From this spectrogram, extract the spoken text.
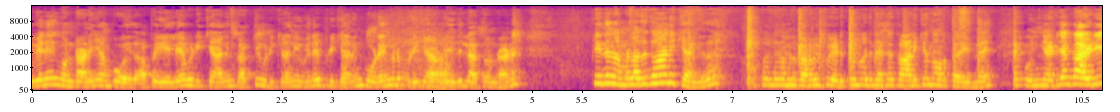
ഇവനെയും കൊണ്ടാണ് ഞാൻ പോയത്. അപ്പൊ ഇല പിടിക്കാനും കത്തി പിടിക്കാനും ഇവനെ പിടിക്കാനും കുടയും കൂടെ പിടിക്കാനുള്ള ഇതില്ലാത്തതുകൊണ്ടാണ് പിന്നെ നമ്മൾ നമ്മളത് കാണിക്കാഞ്ഞത് അപ്പോൾ നമ്മൾ കറിവിപ്പ് എടുത്തുകൊണ്ട് വരുന്നതൊക്കെ കാണിക്കാൻ ഓർത്തായിരുന്നേ. കുഞ്ഞായിട്ട് ഞാൻ കഴുകി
